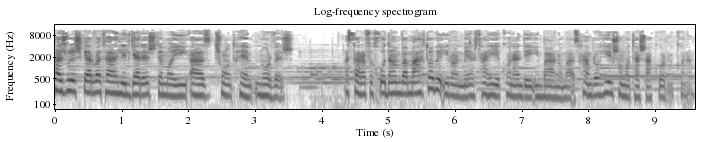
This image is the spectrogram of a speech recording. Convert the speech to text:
پژوهشگر و تحلیلگر اجتماعی از ترونتهم نروژ. از طرف خودم و محتاب ایران مهر تهیه کننده این برنامه از همراهی شما تشکر می‌کنم.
